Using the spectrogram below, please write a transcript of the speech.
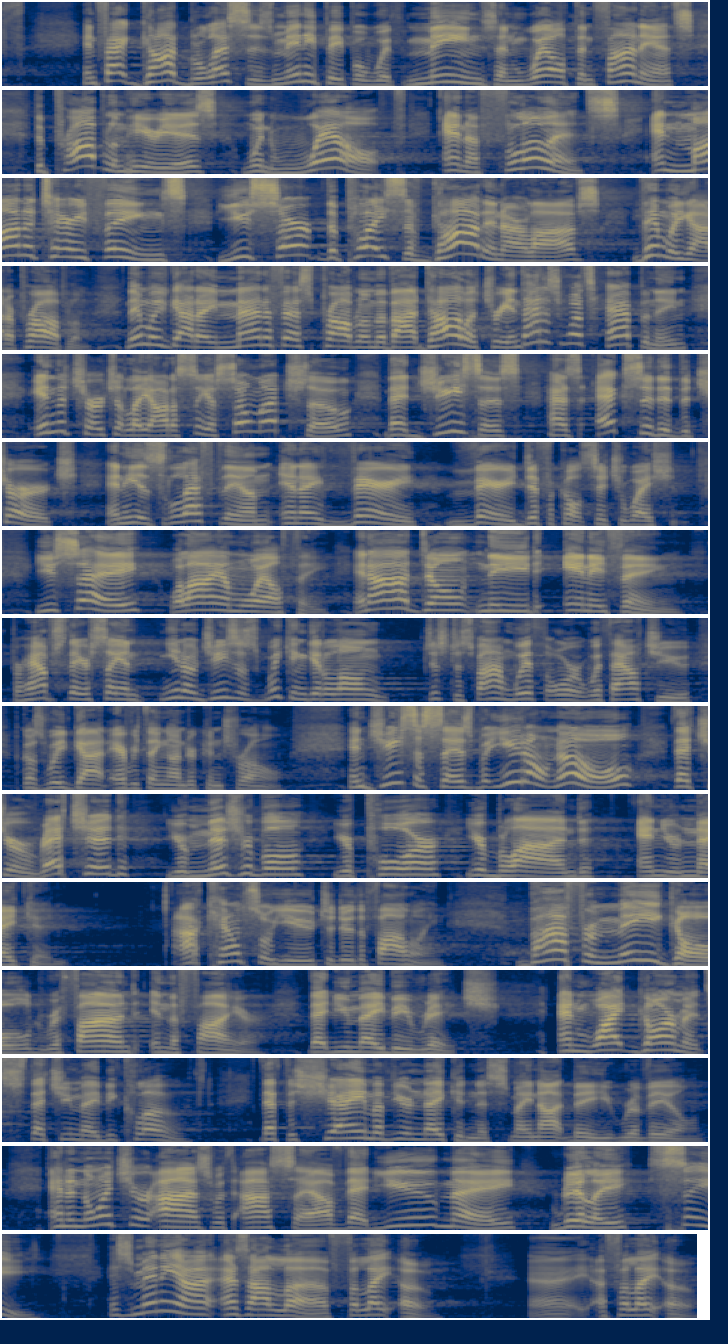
In fact, God blesses many people with means and wealth and finance. The problem here is when wealth and affluence and monetary things usurp the place of God in our lives, then we got a problem. Then we've got a manifest problem of idolatry. And that is what's happening in the church at Laodicea. So much so that Jesus has exited the church and he has left them in a very, very difficult situation. You say, Well, I am wealthy and I don't need anything. Perhaps they're saying, You know, Jesus, we can get along just as fine with or without you because we've got everything under control. And Jesus says, But you don't know that you're wretched, you're miserable, you're poor, you're blind, and you're naked. I counsel you to do the following Buy from me gold refined in the fire, that you may be rich, and white garments that you may be clothed, that the shame of your nakedness may not be revealed. And anoint your eyes with eye salve, that you may really see. As many as I love, phileo, uh, phileo.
